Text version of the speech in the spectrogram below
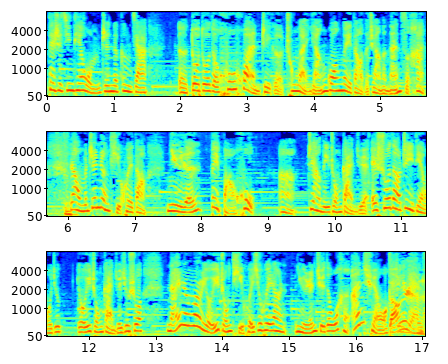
但是今天我们真的更加。呃，多多的呼唤这个充满阳光味道的这样的男子汉，让我们真正体会到女人被保护啊这样的一种感觉。哎，说到这一点，我就有一种感觉，就说男人味儿有一种体会，就会让女人觉得我很安全，我当然了。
